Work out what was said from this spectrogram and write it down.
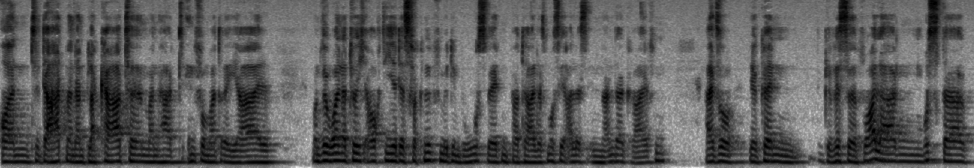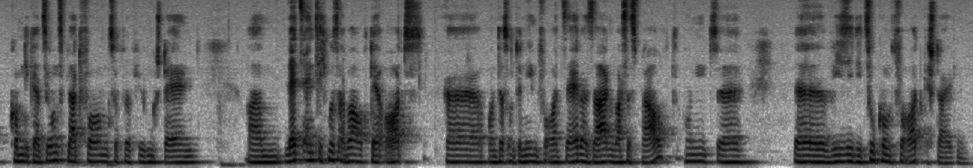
Und da hat man dann Plakate, man hat Infomaterial. Und wir wollen natürlich auch hier das verknüpfen mit dem Berufsweltenportal. Das muss hier alles ineinander greifen. Also wir können gewisse Vorlagen, Muster, Kommunikationsplattformen zur Verfügung stellen. Ähm, letztendlich muss aber auch der Ort äh, und das Unternehmen vor Ort selber sagen, was es braucht. Und äh, wie sie die Zukunft vor Ort gestalten.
